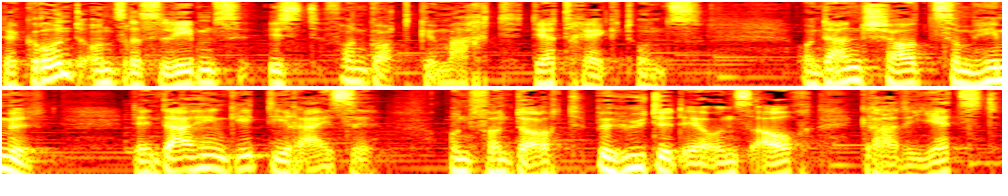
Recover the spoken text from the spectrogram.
der Grund unseres Lebens ist von Gott gemacht, der trägt uns. Und dann schaut zum Himmel, denn dahin geht die Reise und von dort behütet er uns auch, gerade jetzt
